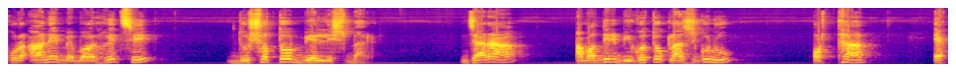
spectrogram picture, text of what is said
কোরআনে ব্যবহার হয়েছে দুশত বিয়াল্লিশ বার, যারা আমাদের বিগত ক্লাসগুলো, অর্থাৎ এক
